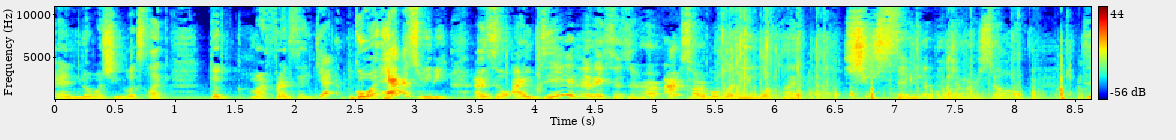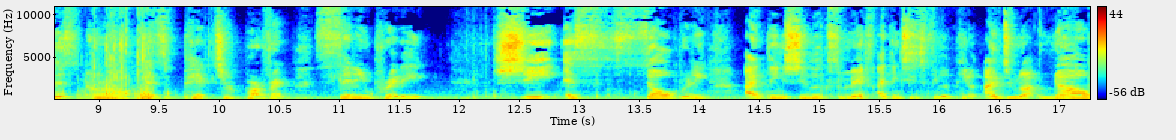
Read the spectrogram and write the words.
and know what she looks like?" The my friend said, "Yeah, go ahead, sweetie." And so I did, and I said to her, "I'm sorry, but what do you look like?" She sent me a picture of herself. This girl is picture perfect, sitting pretty. She is so pretty. I think she looks mixed. I think she's Filipino. I do not know,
